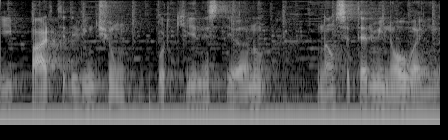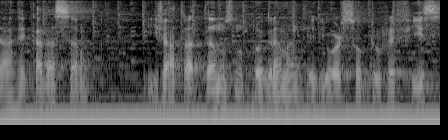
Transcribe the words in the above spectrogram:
e parte de 21, porque neste ano não se terminou ainda a arrecadação e já tratamos no programa anterior sobre o refis,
